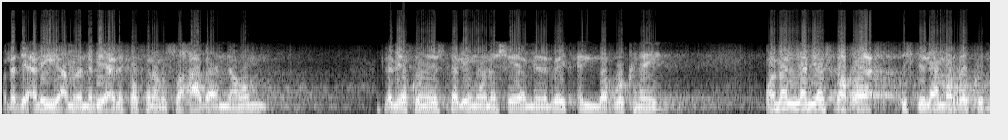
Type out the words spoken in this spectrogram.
والذي عليه عمل النبي عليه الصلاة والسلام الصحابة أنهم لم يكونوا يستلمون شيئا من البيت إلا الركنين. ومن لم يستطع استلام الركن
